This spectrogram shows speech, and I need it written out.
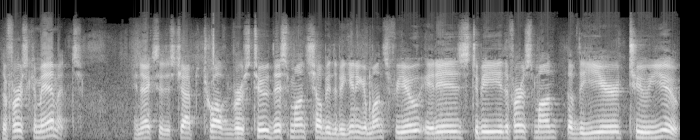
The first commandment in Exodus chapter 12 and verse 2 This month shall be the beginning of months for you. It is to be the first month of the year to you.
